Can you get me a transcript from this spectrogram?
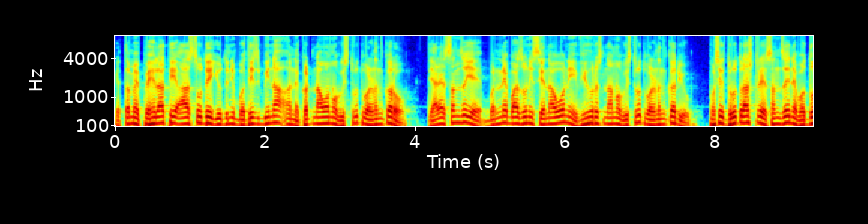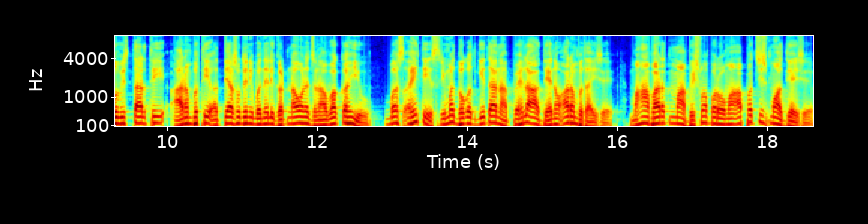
કે તમે પહેલાંથી આજ સુધી યુદ્ધની બધી જ બીના અને ઘટનાઓનું વિસ્તૃત વર્ણન કરો. ત્યારે સંજયે બંને બાજુની સેનાઓની વ્યૂહરચનાનું વિસ્તૃત વર્ણન કર્યું. પછી ધૃતરાષ્ટ્રે સંજયને વધુ વિસ્તારથી આરંભથી અત્યાર સુધીની બનેલી ઘટનાઓને જણાવવા કહ્યું, બસ અહીંથી શ્રીમદ ભગવદ્ ગીતાના પહેલા અધ્યાયનો આરંભ થાય છે. મહાભારતમાં ભીષ્મ પર્વમાં આ પચીસમો અધ્યાય છે.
